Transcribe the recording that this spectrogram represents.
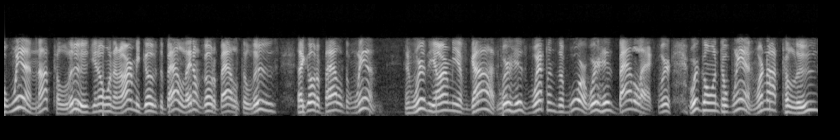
win, not to lose. You know, when an army goes to battle, they don't go to battle to lose. They go to battle to win. And we're the army of God. We're his weapons of war. We're his battle axe. We're we're going to win. We're not to lose.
